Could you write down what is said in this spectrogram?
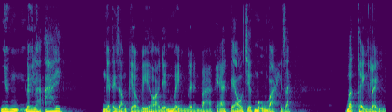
nhưng đây là ai? Nghe thấy giọng Kiều Vi hỏi đến mình Người đàn bà khẽ kéo chiếc mũ vải ra. Bất thình lình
